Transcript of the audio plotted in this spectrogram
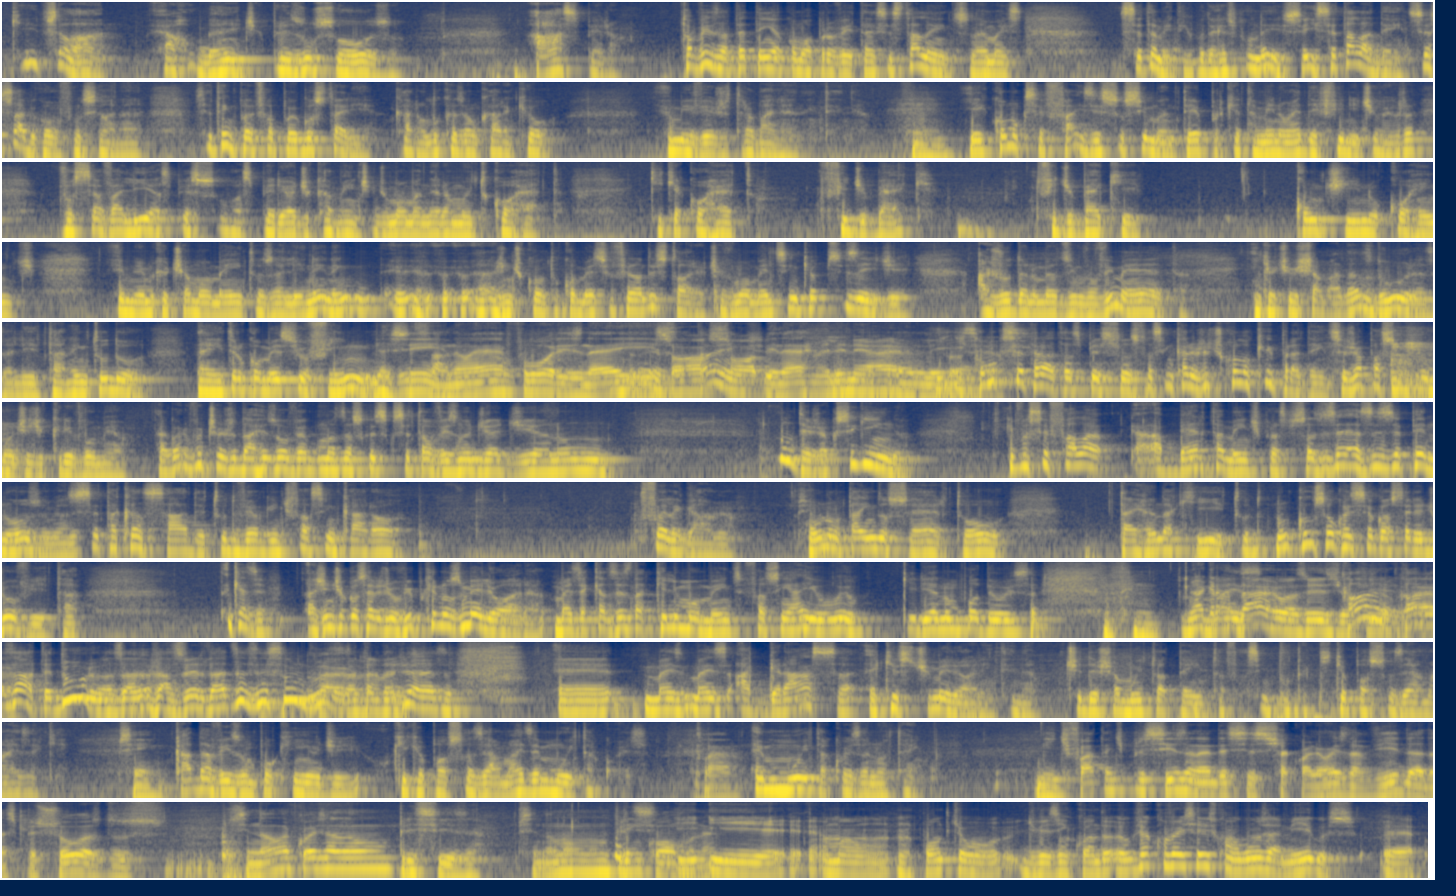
que, sei lá, é arrogante, é presunçoso, áspero. Talvez até tenha como aproveitar esses talentos, né? Mas você também tem que poder responder isso. E você está lá dentro, você sabe como funciona. Né? Você tem que poder falar, pô, eu gostaria. Cara, o Lucas é um cara que eu, eu me vejo trabalhando, entendeu? Uhum. E como que você faz isso se manter? Porque também não é definitivo. Você avalia as pessoas periodicamente de uma maneira muito correta. O que, que é correto? Feedback. Feedback contínuo, corrente. Eu me lembro que eu tinha momentos ali, nem, nem eu, eu, a gente conta o começo e o final da história. Eu tive momentos em que eu precisei de ajuda no meu desenvolvimento, em que eu tive chamadas duras ali, tá? Nem tudo, né? entre o começo e o fim. Sim, sabe, não é não, flores, né? E só sobe, né? Não é linear. É, e, e, como que você trata as pessoas? Fala assim, cara, eu já te coloquei para dentro, você já passou por um monte de crivo meu. Agora eu vou te ajudar a resolver algumas das coisas que você talvez no dia a dia não, não esteja conseguindo. E você fala abertamente para as pessoas, às vezes, é, às vezes é penoso, meu. às vezes você está cansado e tudo, vem alguém te fala assim, cara, ó, não foi legal, meu. Sim. Ou não está indo certo, ou está errando aqui, tudo. Não são coisas que você gostaria de ouvir, tá? Quer dizer, a gente gostaria de ouvir porque nos melhora, mas é que às vezes naquele momento você fala assim, ah, eu, eu queria não poder isso. Não é agradável às vezes de Claro, ouvir. claro, Claro. exato. É duro. As, as verdades às vezes são duras. Claro, a verdade é essa. É, mas, mas a graça é que isso te melhora, entendeu? Te deixa muito atento. a falar assim, puta, o que, que eu posso fazer a mais aqui? Sim, Cada vez um pouquinho de o que, que eu posso fazer a mais é muita coisa. claro. É muita coisa no tempo. E de fato a gente precisa, né, desses chacoalhões da vida, das pessoas, dos. Senão a coisa não. Precisa. Senão não, não tem como, e, né? e uma- um ponto que eu, de vez em quando, eu já conversei isso com alguns amigos. é,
